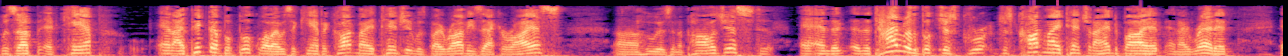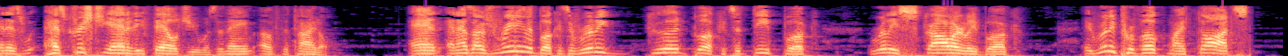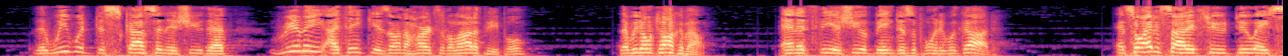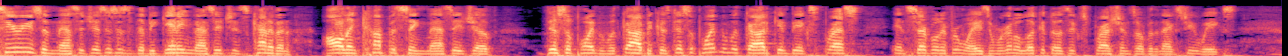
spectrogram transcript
was up at camp, and I picked up a book while I was at camp. It caught my attention. It was by Ravi Zacharias, uh, who is an apologist. And the, and the title of the book just gr- just caught my attention. I had to buy it, and I read it. And is, Has Christianity Failed You? was the name of the title. And and as I was reading the book, it's a really good book. It's a deep book, really scholarly book. It really provoked my thoughts that we would discuss an issue that really, I think, is on the hearts of a lot of people that we don't talk about. And it's the issue of being disappointed with God. And so I decided to do a series of messages. This is the beginning message. It's kind of an all-encompassing message of disappointment with God because disappointment with God can be expressed in several different ways, and we're going to look at those expressions over the next few weeks.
